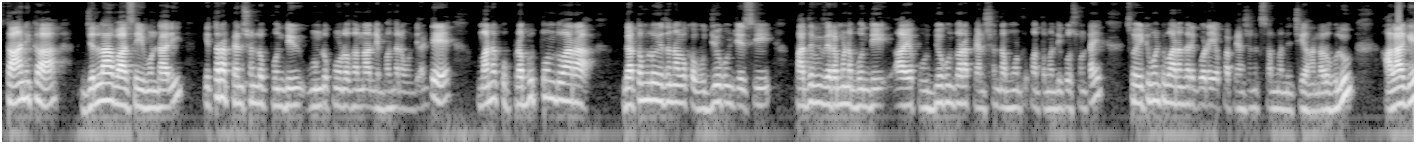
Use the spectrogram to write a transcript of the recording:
స్థానిక జిల్లా వాసి ఉండాలి. ఇతర పెన్షన్లు పొంది ఉండకూడదన్న నిబంధన ఉంది. అంటే మనకు ప్రభుత్వం ద్వారా గతంలో ఏదైనా ఒక ఉద్యోగం చేసి పదవి విరమణ పొంది ఆ యొక్క ఉద్యోగం ద్వారా పెన్షన్ అమౌంట్లు కొంతమందికి వస్తుంటాయి సో ఇటువంటి వారందరికీ కూడా ఈ యొక్క పెన్షన్కి సంబంధించి అనర్హులు. అలాగే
